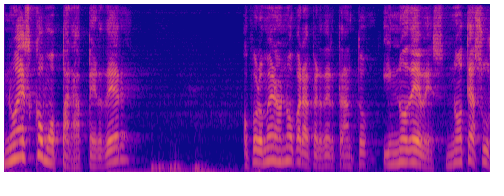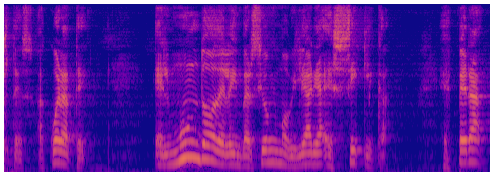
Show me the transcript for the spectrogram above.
no es como para perder, o por lo menos no para perder tanto, y no debes, no te asustes, acuérdate, el mundo de la inversión inmobiliaria es cíclica. Espera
